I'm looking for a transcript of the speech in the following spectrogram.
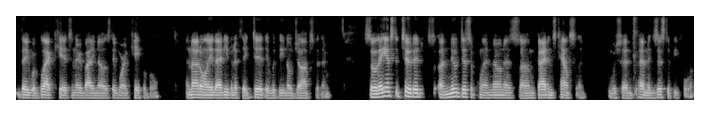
they were black kids and everybody knows they weren't capable. And not only that, even if they did, there would be no jobs for them. So they instituted a new discipline known as um, guidance counseling, which had, hadn't existed before.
